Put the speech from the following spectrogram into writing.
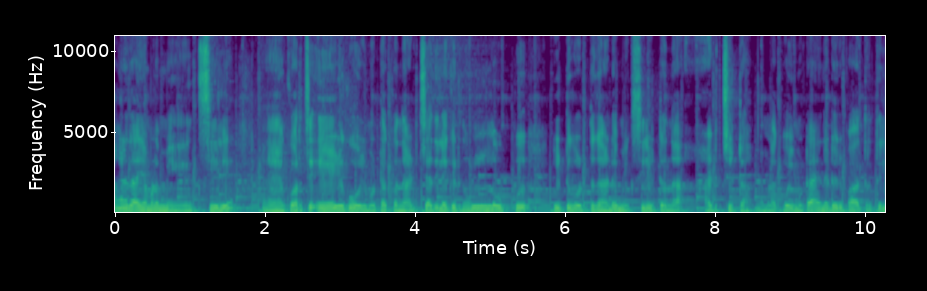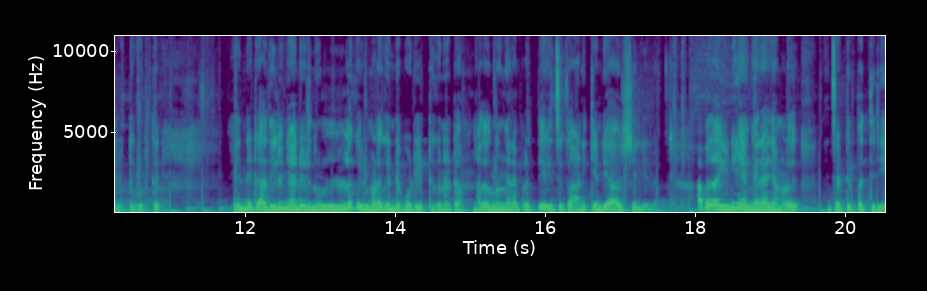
അങ്ങനെ അതായത് നമ്മൾ മിക്സിയിൽ കുറച്ച് ഏഴ് കോഴിമുട്ടൊക്കെ ഒന്ന് അടിച്ച് അതിലേക്ക് ഒരു നുള്ള ഉപ്പ് ഇട്ട് കൊടുത്തുകാണ്ട് മിക്സിയിലിട്ടൊന്ന് അടിച്ചിട്ടോ നമ്മളെ കോഴിമുട്ട എന്നിട്ട് ഒരു പാത്രത്തിൽ ഇട്ട് കൊടുത്ത് എന്നിട്ട് അതിലും ഞാനൊരു നുള്ളു കുരുമുളകിന്റെ പൊടി ഇട്ടിക്കണം കേട്ടോ. അതൊന്നും ഇങ്ങനെ പ്രത്യേകിച്ച് കാണിക്കേണ്ട ആവശ്യമില്ലല്ലോ. അപ്പോൾ അതാ ഇനി എങ്ങനെ നമ്മൾ ചട്ടിപ്പത്തിരി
